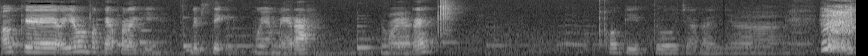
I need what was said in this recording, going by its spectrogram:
Oke, oh ya mau pakai apa lagi? Lipstick. Mau yang merah? Mau yang red? Kok gitu caranya?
